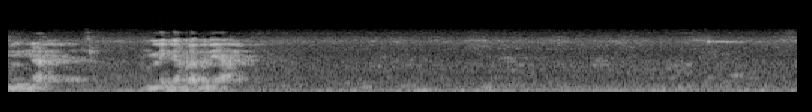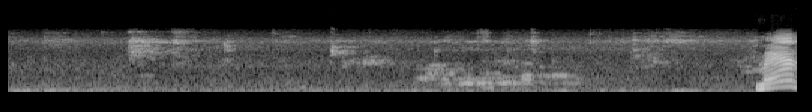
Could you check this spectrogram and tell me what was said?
มึงอะมึงเล่นกันแบบเนี้ยแมน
